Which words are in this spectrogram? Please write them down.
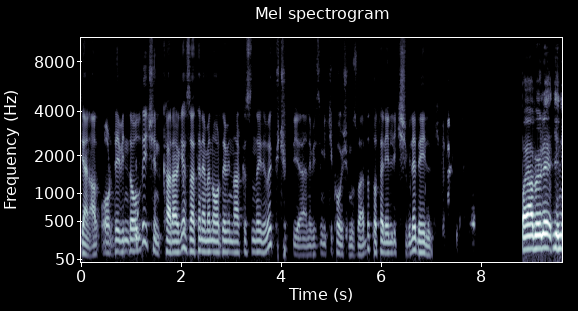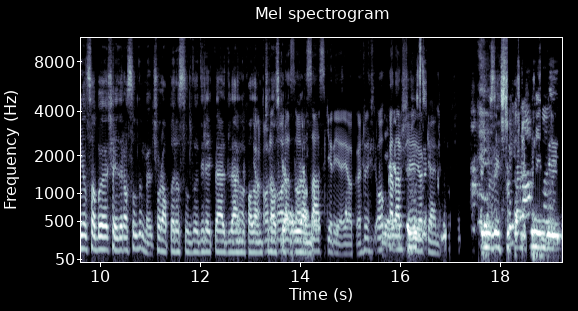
yani a- ordu evinde olduğu için karargah zaten hemen ordu evinin arkasındaydı ve küçüktü yani bizim iki koğuşumuz vardı. Total 50 kişi bile değildik. Baya böyle yeni yıl sabahı şeyler asıldı mı? Çoraplar asıldı, dilekler dilendi Yok, falan. yok, Bütün orası, orası uyandı. askeriye yok öyle o kadar şey yok yani. Kırmızı içlikler indi.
